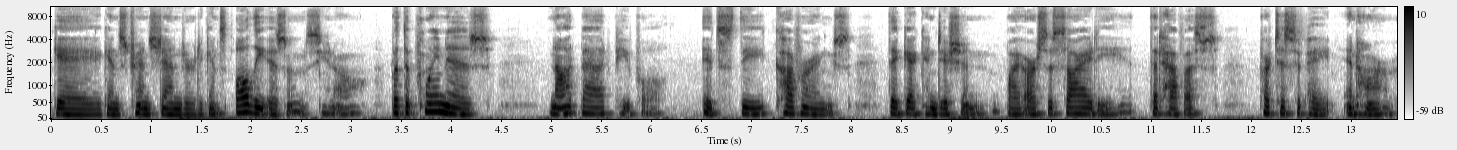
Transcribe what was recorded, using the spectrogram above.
gay, against transgendered, against all the isms, you know. But the point is not bad people. It's the coverings that get conditioned by our society that have us participate in harm.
